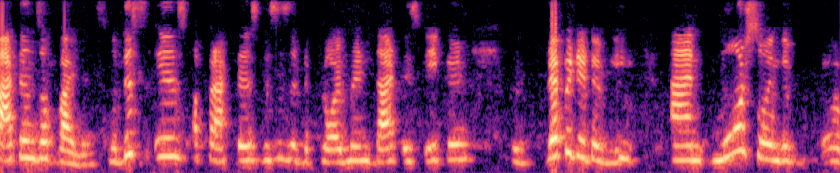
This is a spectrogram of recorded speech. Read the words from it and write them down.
patterns of violence. So this is a practice, this is a deployment that is taken repetitively and more so in the uh,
